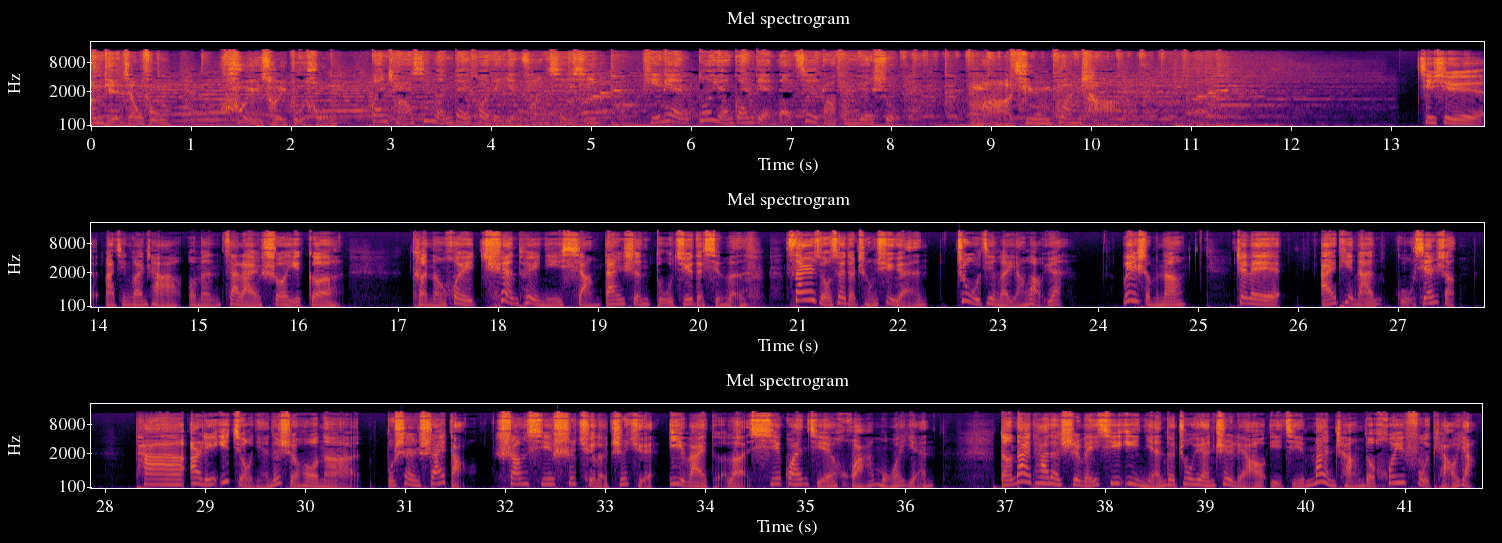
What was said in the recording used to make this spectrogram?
观点交锋，荟萃不同。观察新闻背后的隐藏信息，提炼多元观点的最大公约数。马青观察，继续马青观察，我们再来说一个可能会劝退你想单身独居的新闻：三十九岁的程序员住进了养老院，为什么呢？这位 IT 男古先生，他二零一九年的时候呢，不慎摔倒。双膝失去了知觉，意外得了膝关节滑膜炎，等待他的是为期一年的住院治疗以及漫长的恢复调养。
